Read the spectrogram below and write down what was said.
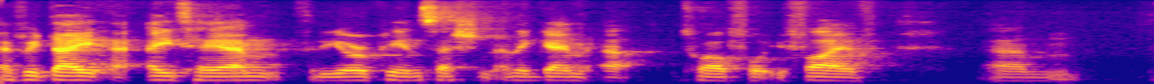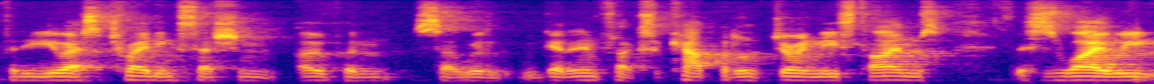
every day at 8 a.m. for the European session, and again at 12:45 um, for the US trading session open. So we'll get an influx of capital during these times. This is why we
